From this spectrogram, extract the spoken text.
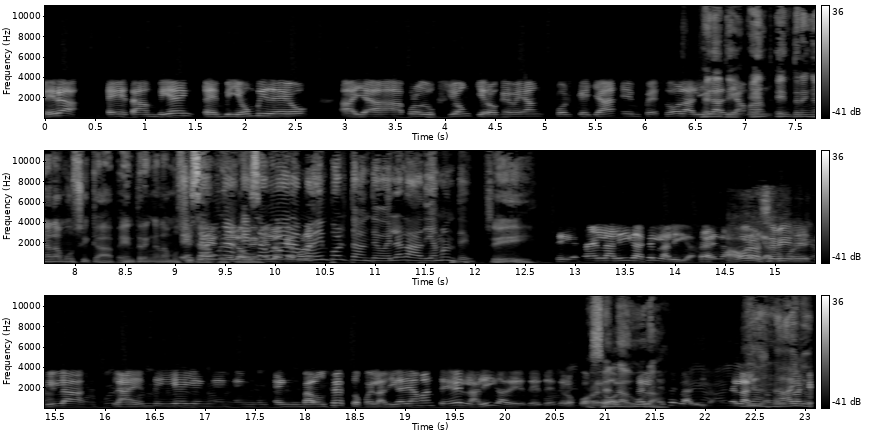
Mira, Eh, también envié un video allá a producción, quiero que vean, porque ya empezó la Liga Espérate, en- Diamante. entren a la música app, entren a la música Esa app. es una, en lo que- esa es en lo una que de las pone- más importantes, ¿verdad? La diamante. Sí. Sí, esa es la liga, esa es la liga. esa es la Ahora liga, se como viene ya, decir la, la NBA en, en, en, en baloncesto, pues la Liga Diamante es la liga de, de, de- de los Esa es corredores. la dura. Esa es la liga. esa es la Ya, liga. Por eso era rayos.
